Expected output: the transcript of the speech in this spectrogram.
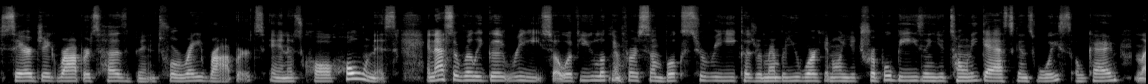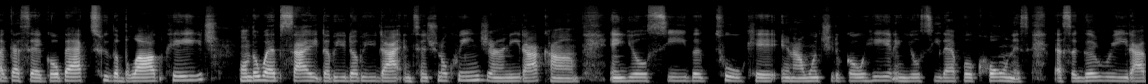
Sarah Jake Roberts' husband, Touré Roberts, and it's called Wholeness. And that's a really good read. So if you're looking for some books to read, because remember you're working on your triple B's and your Tony Gaskins voice, okay? Like I said, go back to the blog page on the website www.intentionalqueenjourney.com and you'll see the toolkit and i want you to go ahead and you'll see that book wholeness that's a good read i,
